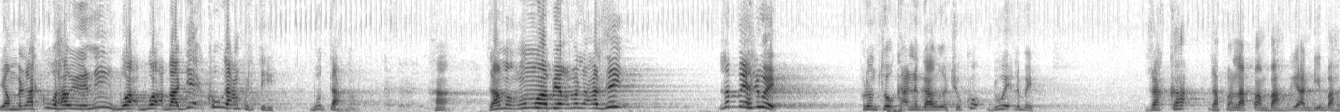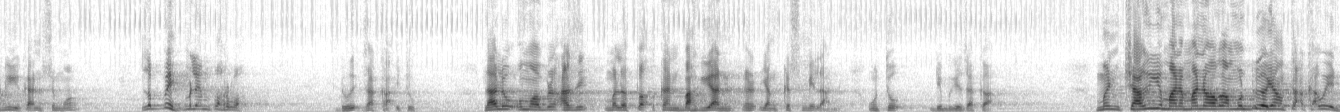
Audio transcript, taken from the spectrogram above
Yang berlaku hari ini, buat-buat bajet kurang piti. Butang. Ha. Zaman Umar bin Abdul Aziz, lebih duit. Peruntukan negara cukup, duit lebih. Zakat, 88 bahagian dibahagikan semua. Lebih melempah ruah. Duit zakat itu. Lalu Umar bin Aziz meletakkan bahagian yang kesembilan untuk diberi zakat. Mencari mana-mana orang muda yang tak kahwin.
